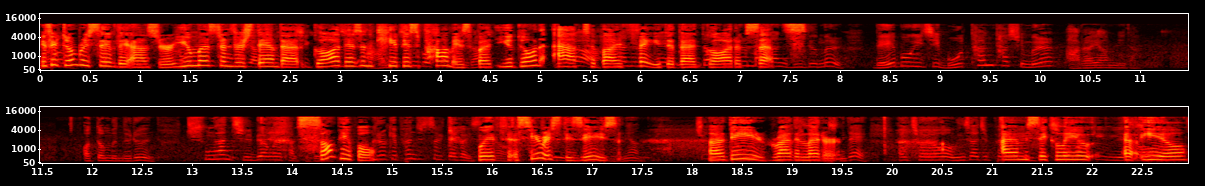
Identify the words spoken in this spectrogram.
If you don't receive the answer, you must understand that God doesn't keep his promise, but you don't act by faith that God accepts. Some people with a serious disease, uh, they write a letter. I am sickly uh, ill.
